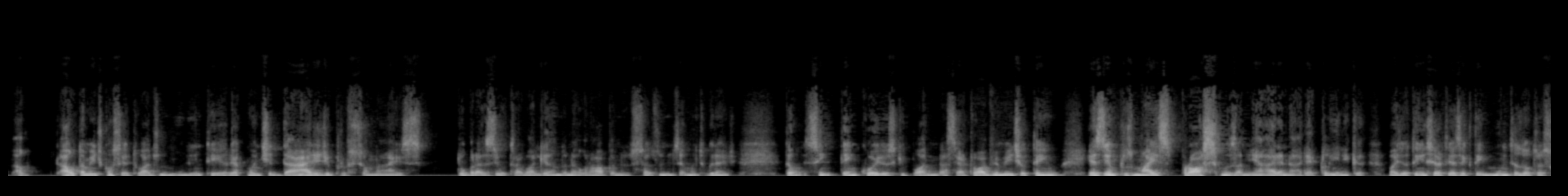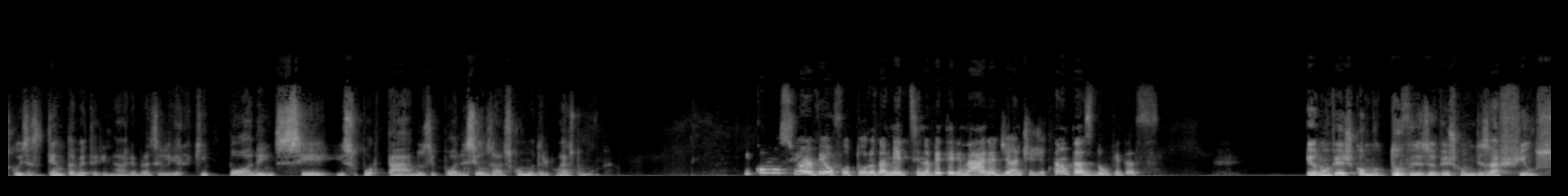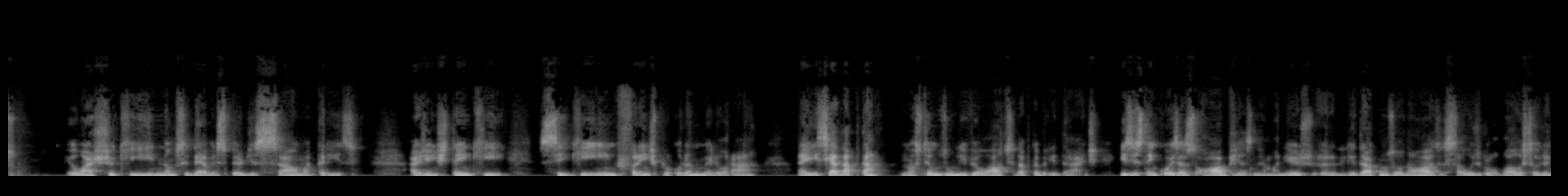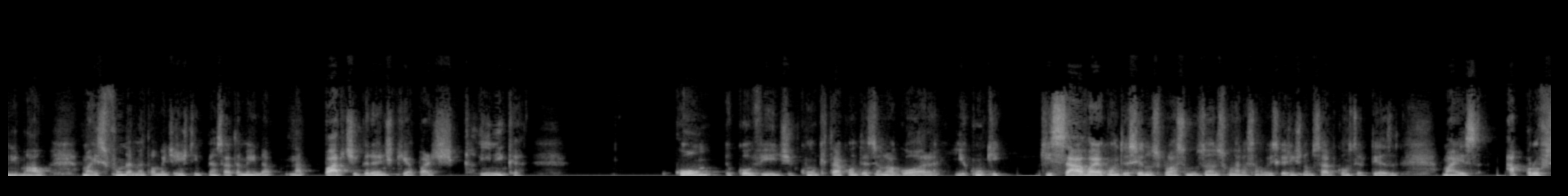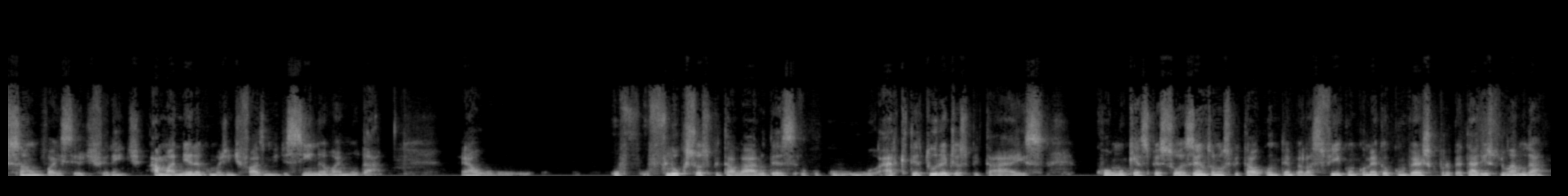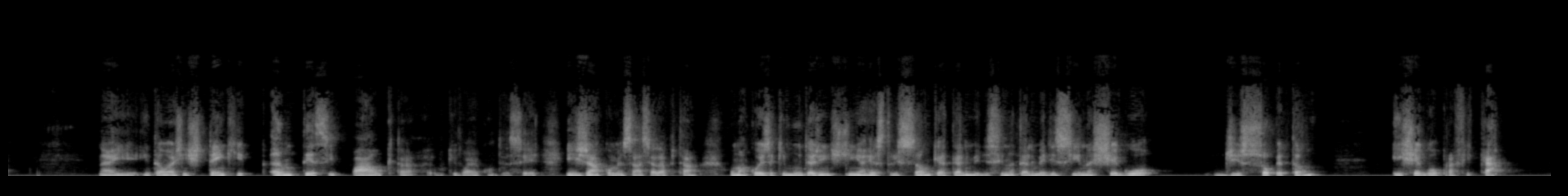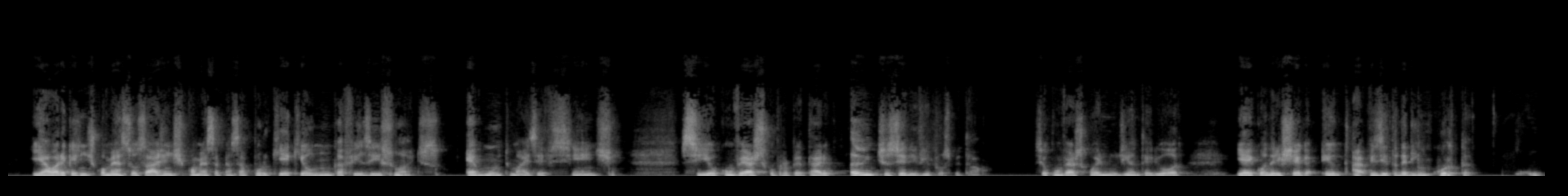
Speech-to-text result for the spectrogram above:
altamente conceituados no mundo inteiro e a quantidade de profissionais do Brasil trabalhando na Europa, nos Estados Unidos, é muito grande. Então, sim, tem coisas que podem dar certo. Obviamente, eu tenho exemplos mais próximos à minha área, na área clínica, mas eu tenho certeza que tem muitas outras coisas dentro da veterinária brasileira que podem ser exportados e podem ser usados como modelo para o resto do mundo. E como o senhor vê o futuro da medicina veterinária diante de tantas dúvidas? Eu não vejo como dúvidas, eu vejo como desafios eu acho que não se deve desperdiçar uma crise. A gente tem que seguir em frente procurando melhorar né, e se adaptar. Nós temos um nível alto de adaptabilidade. Existem coisas óbvias, né, manejo, eh, lidar com zoonoses, saúde global, saúde animal, mas fundamentalmente a gente tem que pensar também na, na parte grande, que é a parte clínica, com o Covid, com o que está acontecendo agora e com o que quiçá vai acontecer nos próximos anos com relação a isso, que a gente não sabe com certeza, mas a profissão vai ser diferente. A maneira como a gente faz medicina vai mudar. É, o, o, o fluxo hospitalar, o, a arquitetura de hospitais, como que as pessoas entram no hospital, quanto tempo elas ficam, como é que eu converso com o proprietário, isso não vai mudar. Né? E, então a gente tem que antecipar o que, tá, o que vai acontecer e já começar a se adaptar. Uma coisa que muita gente tinha restrição, que é a telemedicina, a telemedicina chegou de sopetão e chegou para ficar. E a hora que a gente começa a usar, a gente começa a pensar por que, que eu nunca fiz isso antes. É muito mais eficiente se eu converso com o proprietário antes de ele vir para o hospital. Se eu converso com ele no dia anterior, e aí quando ele chega, eu, a visita dele encurta.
